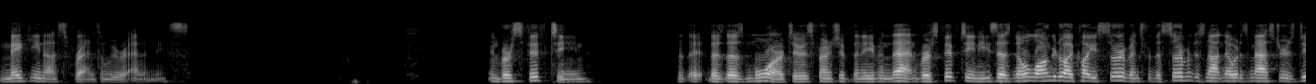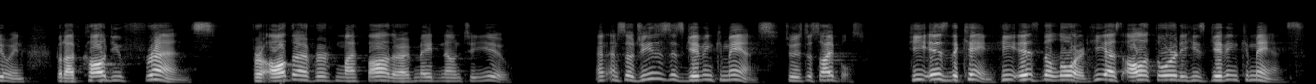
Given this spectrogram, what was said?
making us friends when we were enemies. In verse 15, there's more to his friendship than even that. In verse 15, he says, No longer do I call you servants, for the servant does not know what his master is doing, but I've called you friends. For all that I've heard from my Father, I've made known to you. And, and so Jesus is giving commands to his disciples. He is the king, he is the Lord, he has all authority, he's giving commands.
